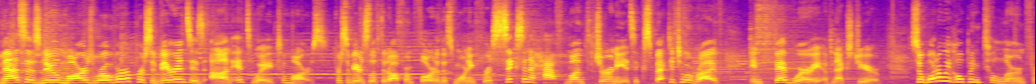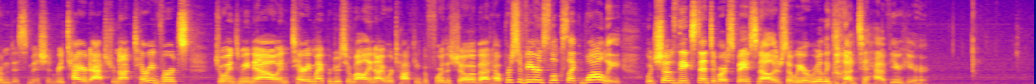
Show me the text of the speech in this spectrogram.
NASA's new Mars rover, Perseverance, is on its way to Mars. Perseverance lifted off from Florida this morning for a six and a half month journey. It's expected to arrive in February of next year. So, what are we hoping to learn from this mission? Retired astronaut Terry Virts joins me now. And Terry, my producer Molly and I were talking before the show about how Perseverance looks like WALL-E, which shows the extent of our space knowledge. So, we are really glad to have you here.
